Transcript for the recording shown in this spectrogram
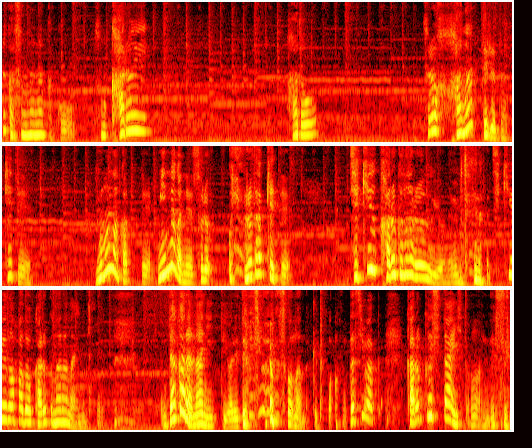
なんかそんななんかこうその軽い波動？それを放ってるだけで世の中ってみんながねそれを やるだけで地球軽くなるよねみたいな。地球の波動軽くならないみたいな。だから何って言われてしまえばそうなんだけど私は軽くしたい人なんです。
